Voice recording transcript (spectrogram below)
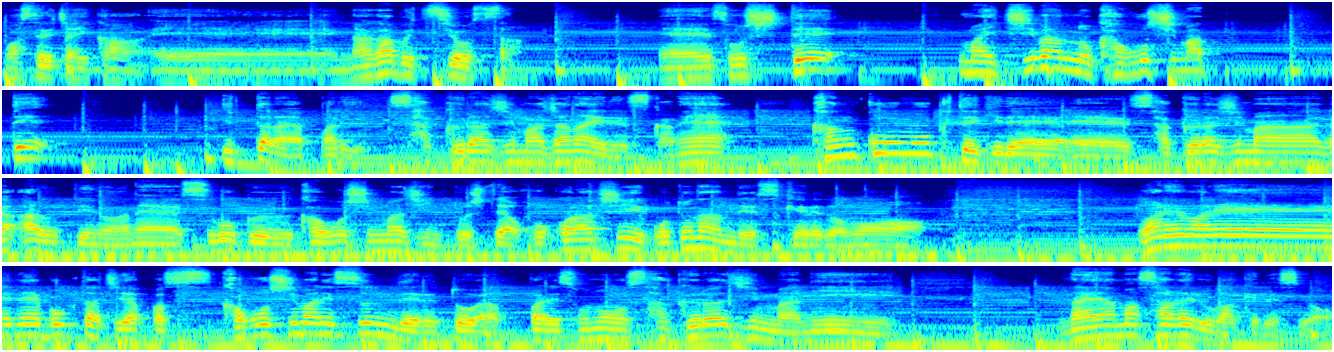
忘れちゃいかん、えー長渕剛さん、えーそして、まあ、一番の鹿児島って言ったらやっぱり桜島じゃないですかね。観光目的で、えー桜島があるっていうのはねすごく鹿児島人としては誇らしいことなんですけれども我々ね僕たちやっぱ鹿児島に住んでるとやっぱりその桜島に悩まされるわけですよ、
